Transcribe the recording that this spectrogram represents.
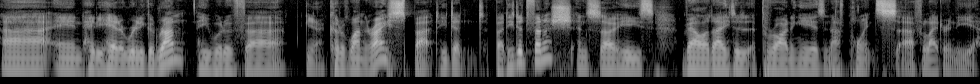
Uh, and had he had a really good run, he would have. Uh, you know, could have won the race, but he didn't. But he did finish, and so he's validated, providing he has enough points uh, for later in the year.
